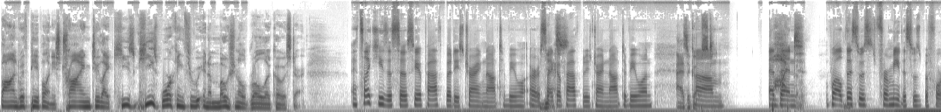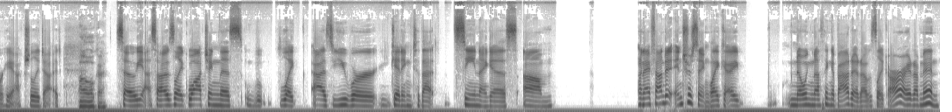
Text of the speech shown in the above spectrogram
bond with people, and he's trying to like he's he's working through an emotional roller coaster. It's like he's a sociopath, but he's trying not to be one, or a psychopath, yes. but he's trying not to be one. As a ghost. Um, and then, well, this was for me. This was before he actually died. Oh, okay. So yeah, so I was like watching this, like as you were getting to that scene, I guess. Um, and I found it interesting. Like I, knowing nothing about it, I was like, all right, I'm in.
